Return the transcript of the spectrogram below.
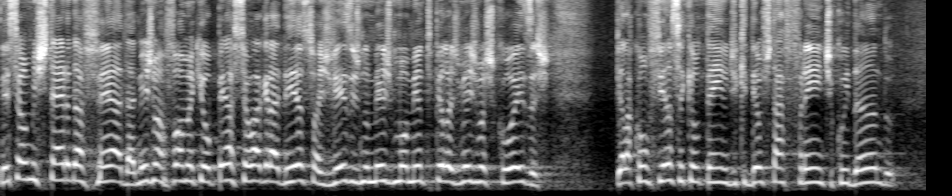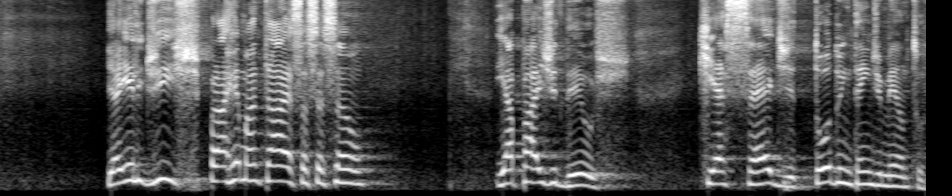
Esse é o mistério da fé. Da mesma forma que eu peço, eu agradeço, às vezes no mesmo momento, pelas mesmas coisas, pela confiança que eu tenho de que Deus está à frente, cuidando. E aí ele diz, para arrematar essa sessão, e a paz de Deus, que excede todo o entendimento,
